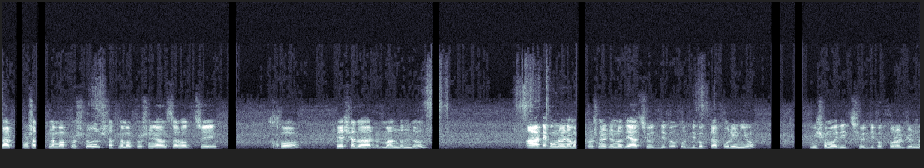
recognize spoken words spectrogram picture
তারপর সাত নম্বর প্রশ্ন, সাত নম্বর প্রশ্নের আনসার হচ্ছে খ, পেশাদার মানদণ্ড। আট এবং নয় নম্বর প্রশ্নের জন্য দেওয়া আছে উদ্দীপক। উদ্দীপকটা পড়ে নিও। আমি সময় দিচ্ছি উদ্দীপক পড়ার জন্য।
